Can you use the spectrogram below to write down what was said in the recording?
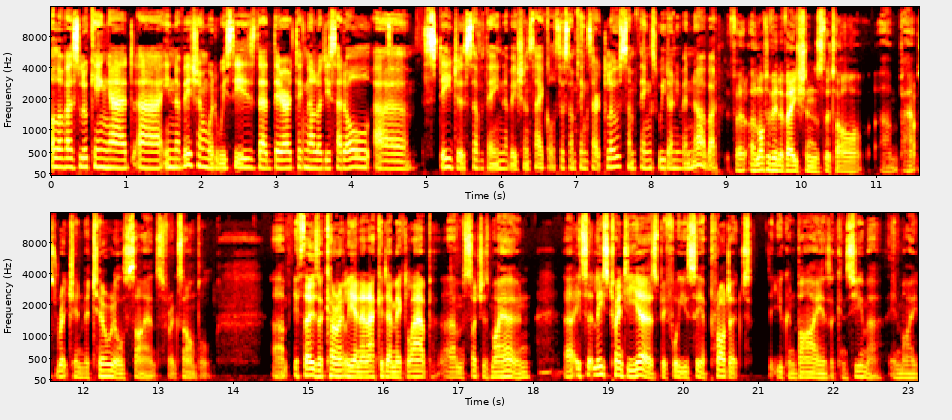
all of us looking at uh, innovation, what we see is that there are technologies at all uh, stages of the innovation cycle. So some things are closed, some things we don't even know about. For a lot of innovations that are um, perhaps rich in materials science, for example, um, if those are currently in an academic lab, um, such as my own, uh, it's at least 20 years before you see a product that you can buy as a consumer, in my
